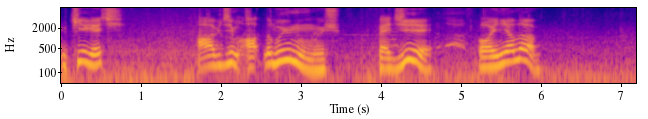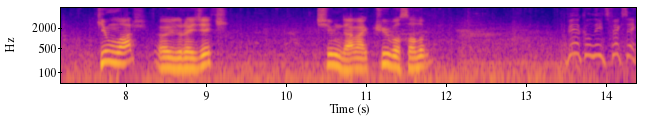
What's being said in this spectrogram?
İkiye geç. Abicim atlı buymuş. Feci. Oynayalım. Kim var? Öldürecek. Şimdi hemen Q basalım. Vehicle needs fixing.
